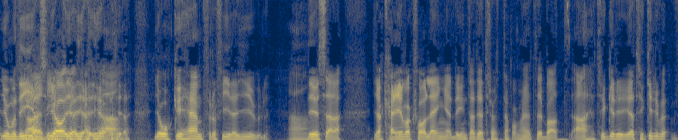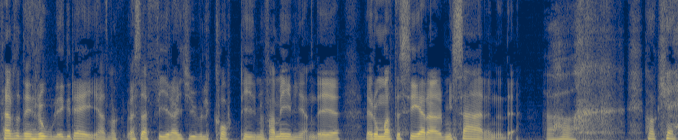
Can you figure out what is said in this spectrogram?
jo men det är, Ja, alltså, det är jag, jag, jag, jag, Ja. jag, jag åker ju hem för att fira jul. ja. Det är så här, jag kan ju vara kvar länge, det är inte att jag tröttnar på men det är bara att, ah, jag tycker, det, jag tycker det, främst att det är en rolig grej att här, fira jul kort tid med familjen. Det är, jag romantiserar misären i det. Jaha, okej.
